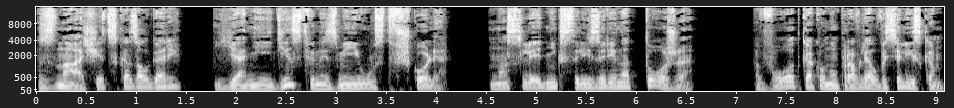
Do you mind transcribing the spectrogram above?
«Значит», — сказал Гарри, — «я не единственный змееуст в школе. Наследник Слизерина тоже. Вот как он управлял Василиском».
